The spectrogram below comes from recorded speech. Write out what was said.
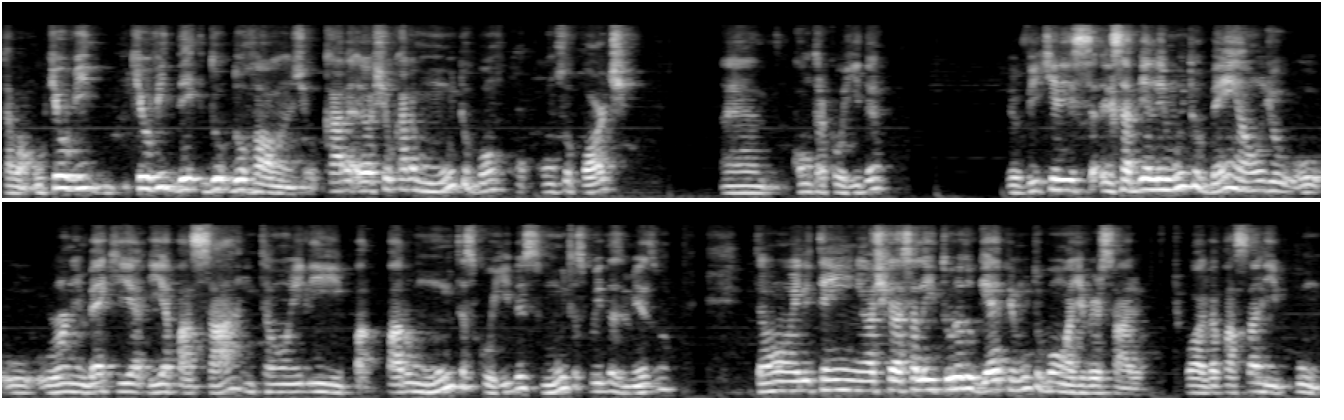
Tá bom. O que eu vi, que eu vi de, do, do Holland, o cara, eu achei o cara muito bom com, com suporte é, contra a corrida. Eu vi que ele, ele sabia ler muito bem aonde o, o, o running back ia, ia, passar, então ele parou muitas corridas, muitas corridas mesmo. Então ele tem, eu acho que essa leitura do gap é muito bom ao adversário. Tipo, ó, ele vai passar ali, pum.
